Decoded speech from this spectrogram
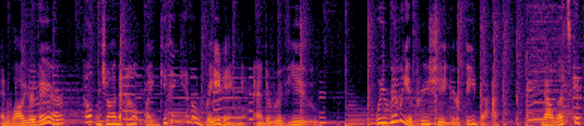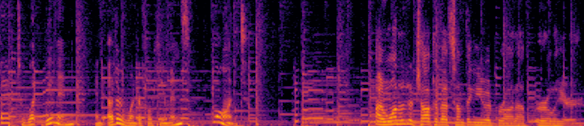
And while you're there, help John out by giving him a rating and a review. We really appreciate your feedback now let's get back to what women and other wonderful humans want. I wanted to talk about something you had brought up earlier,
